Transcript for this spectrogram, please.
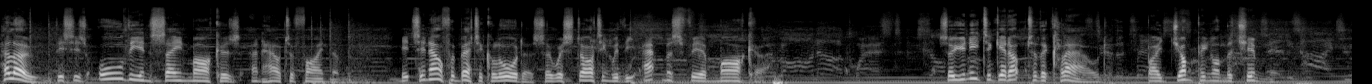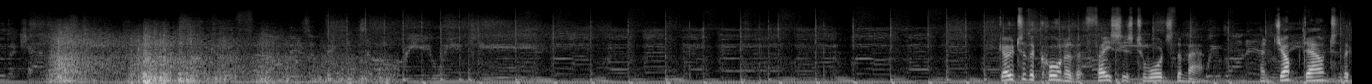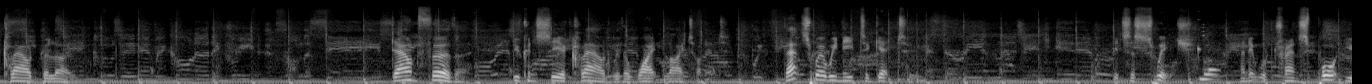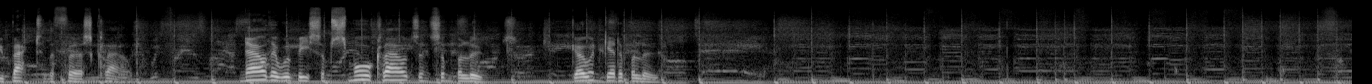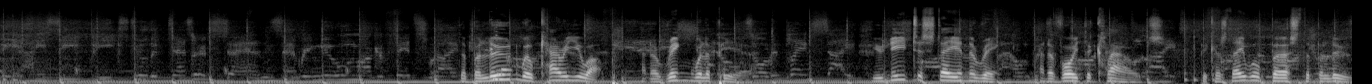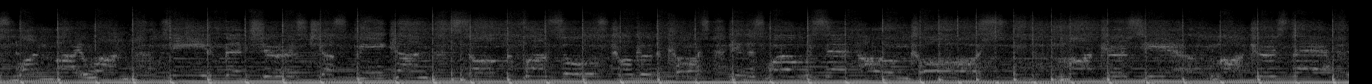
Hello, this is all the insane markers and how to find them. It's in alphabetical order, so we're starting with the atmosphere marker. So you need to get up to the cloud by jumping on the chimney. Go to the corner that faces towards the map and jump down to the cloud below. Down further, you can see a cloud with a white light on it. That's where we need to get to. It's a switch and it will transport you back to the first cloud. Now there will be some small clouds and some balloons. Go and get a balloon. The balloon will carry you up and a ring will appear. You need to stay in the ring and avoid the clouds because they will burst the balloon.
